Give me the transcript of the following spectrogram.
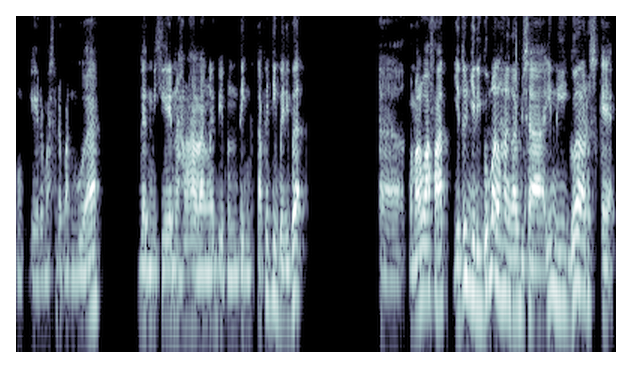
mikir masa depan gue dan mikirin hal-hal yang lebih penting. Tapi tiba-tiba eh, Kamal wafat itu jadi gue malah nggak bisa ini gue harus kayak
